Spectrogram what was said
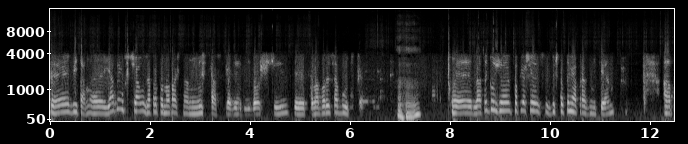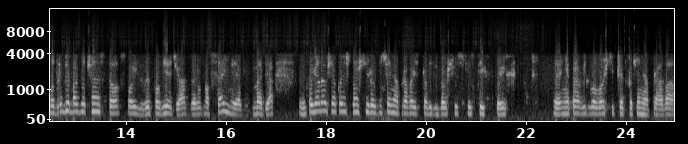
E, witam. E, ja bym chciał zaproponować na ministra sprawiedliwości e, pana Borysa Budkę. Mhm. E, dlatego, że po pierwsze jest z wykształcenia prawnikiem, a po drugie bardzo często w swoich wypowiedziach, zarówno w Sejmie, jak i w mediach, wypowiadał się o konieczności rozliczenia Prawa i Sprawiedliwości z wszystkich tych e, nieprawidłowości przekroczenia prawa.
